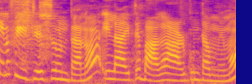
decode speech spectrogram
నేను ఫీడ్ చేస్తూ ఉంటాను. ఇలా అయితే బాగా ఆడుకుంటాం మేము.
